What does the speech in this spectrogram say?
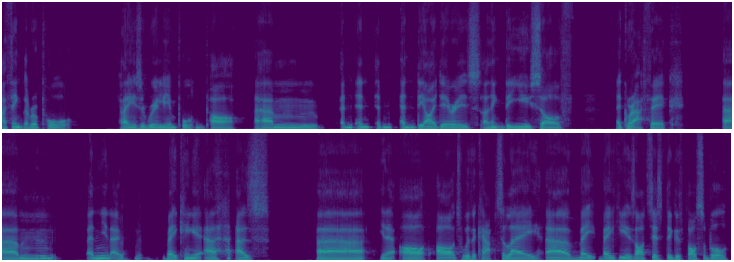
I think the report plays a really important part. Um, and, and, and and the idea is, I think the use of a graphic, um, and you know, making it as uh, you know, art art with a capital A, uh, make, making it as artistic as possible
